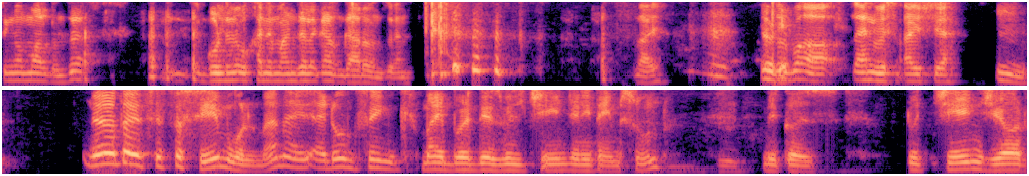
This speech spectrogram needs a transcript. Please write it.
सिङ्गल मल्ट हुन्छ गोल्डन उखाने मान्छेलाई कहाँ गाह्रो हुन्छ right? Okay. language Asia. Mm. No, it's, it's the same old man. I, I don't think my birthdays will change anytime soon mm. because to change your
